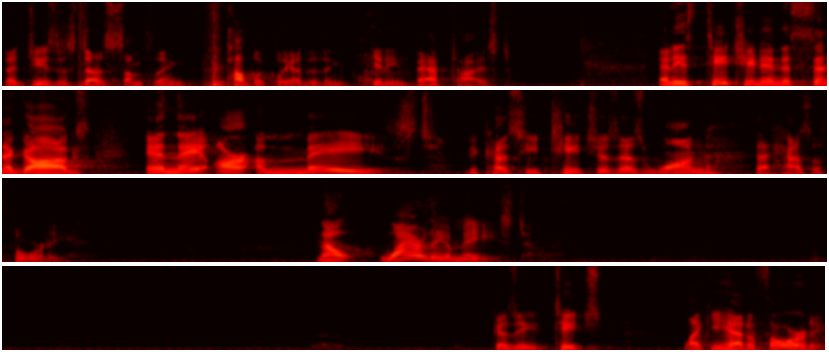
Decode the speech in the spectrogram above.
that Jesus does something publicly other than getting baptized. And he's teaching in the synagogues, and they are amazed because he teaches as one that has authority. Now, why are they amazed? Because he teach like he had authority.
